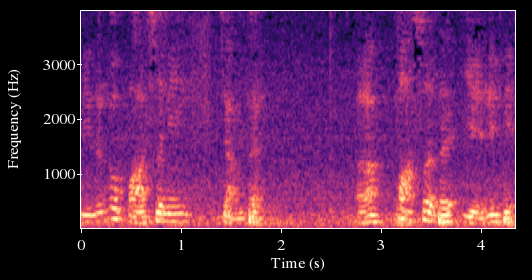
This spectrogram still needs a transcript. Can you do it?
你能够把声音讲的啊发射的远一点。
